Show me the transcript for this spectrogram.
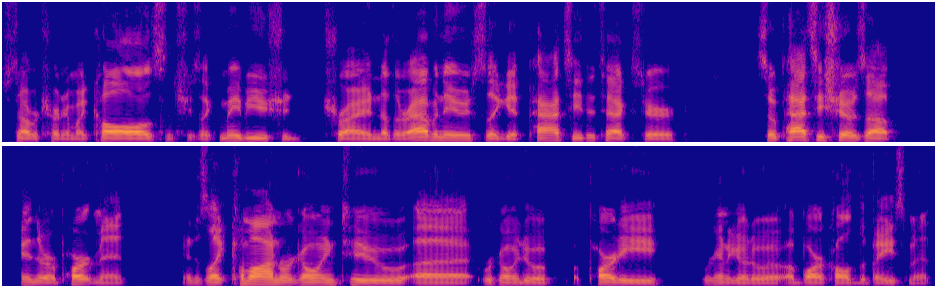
She's not returning my calls, and she's like, "Maybe you should try another avenue." So they get Patsy to text her. So Patsy shows up in their apartment and is like, "Come on, we're going to uh, we're going to a, a party. We're gonna go to a, a bar called the Basement."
